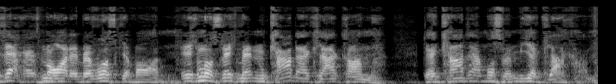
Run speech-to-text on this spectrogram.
Sache ist mir heute bewusst geworden. Ich muss nicht mit dem Kater klarkommen. Der Kater muss mit mir klarkommen.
